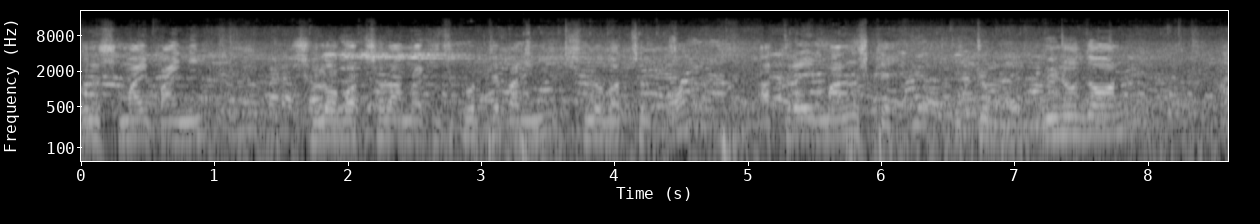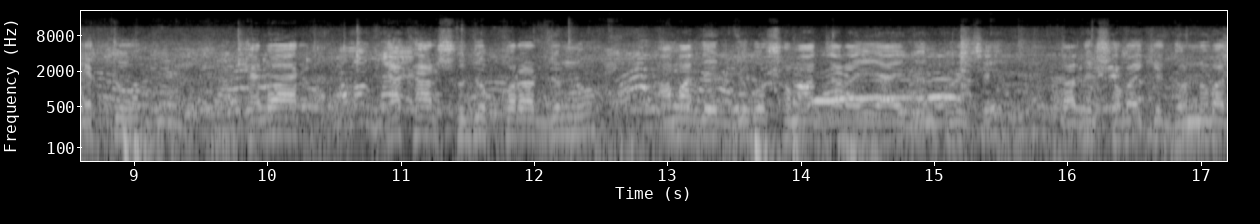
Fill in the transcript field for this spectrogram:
কোনো সময় পাইনি। ষোলো বছর আমরা কিছু করতে পারিনি। ষোলো বছর পর আত্রাই মানুষকে একটু বিনোদন, একটু খেলোয়াড় দেখার সুযোগ করার জন্য আমাদের যুব সমাজ যারা এই আয়োজন করেছে, তাদের সবাইকে ধন্যবাদ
